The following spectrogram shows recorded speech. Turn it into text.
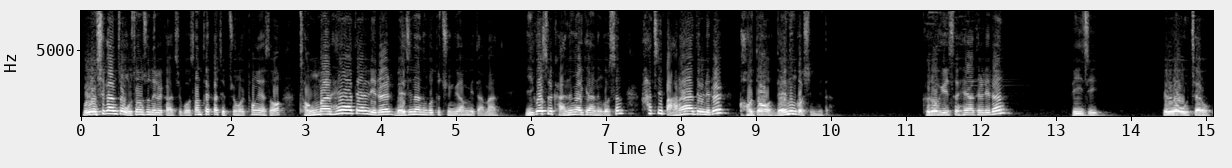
물론 시간적 우선순위를 가지고 선택과 집중을 통해서 정말 해야 될 일을 매진하는 것도 중요합니다만 이것을 가능하게 하는 것은 하지 말아야 될 일을 걷어내는 것입니다. 그러기 위해서 해야 될 일은 BG, below zero.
